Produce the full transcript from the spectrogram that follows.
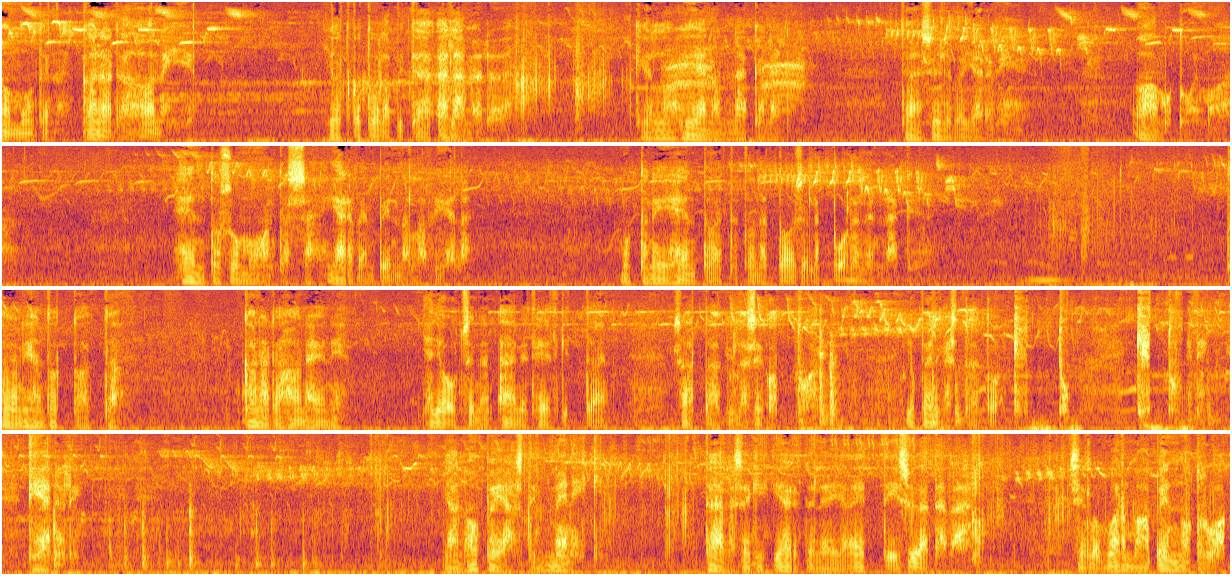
Ne on muuten Kanadan hanhia, jotka tuolla pitää älämölöä. Kello on hienon näköinen. Tää Sylväjärvi. Aamutuimaa. Hentosumu on tässä järven pinnalla vielä. Mutta niin hento, että tonne toiselle puolelle näkyy. Toi on ihan totta, että Kanadan hanheeni ja joutsenen äänet hetkittäin saattaa kyllä sekoittua. Jo pelkästään tuo kettu, kettu meni tien yli. Ja nopeasti menikin. Täällä sekin kiertelee ja etsii syötävää. Siellä on varmaan pennut ruokittu.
